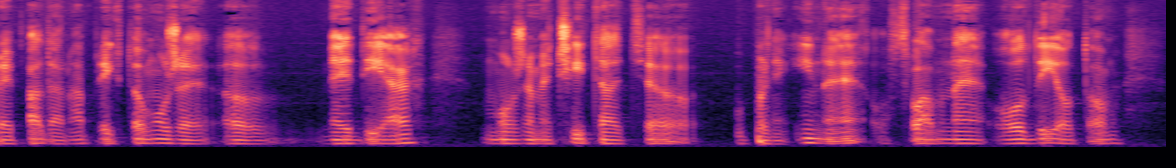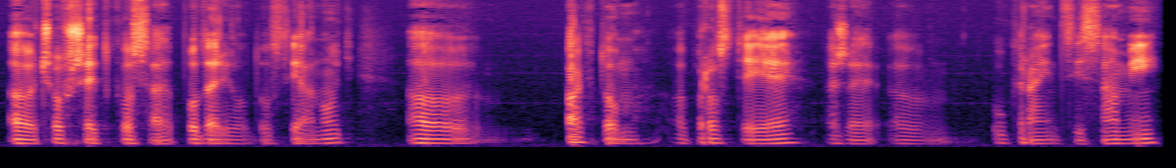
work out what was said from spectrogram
prepada napriek tomu, že v médiách môžeme čítať úplne iné oslavné ódy o tom, čo všetko sa podarilo dosiahnuť. Faktom proste je, že Ukrajinci sami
